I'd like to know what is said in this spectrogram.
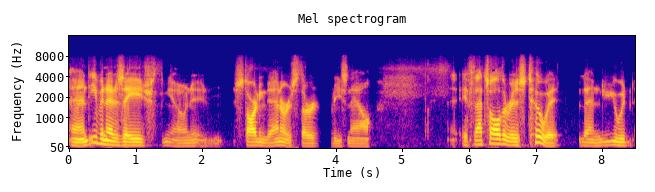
and even at his age, you know, uh, starting to enter his 30s now. If that's all there is to it, then you would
